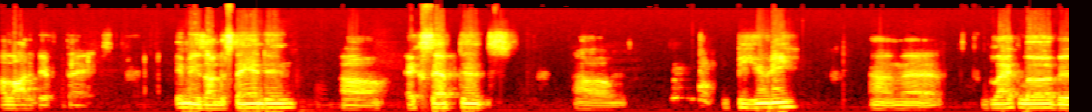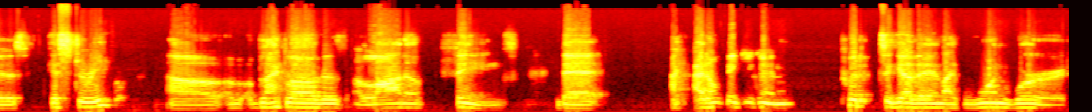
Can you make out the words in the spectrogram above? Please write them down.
a lot of different things. It means understanding, uh, acceptance, um, beauty. Um, uh, black love is history. Uh, black love is a lot of things that I, I don't think you can put it together in like one word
